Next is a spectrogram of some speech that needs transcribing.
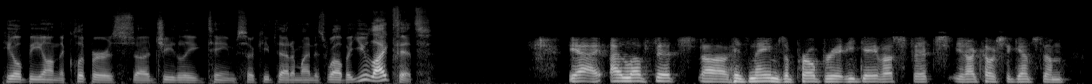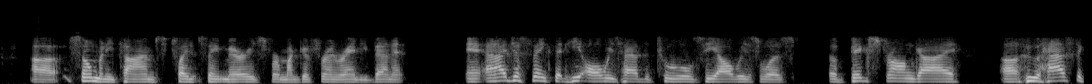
he'll be on the Clippers uh, G League team. So keep that in mind as well. But you like Fitts. Yeah, I, I love Fitts. Uh, his name's appropriate. He gave us Fitts. You know, I coached against him uh, so many times, played at St. Mary's for my good friend Randy Bennett. And, and I just think that he always had the tools. He always was a big, strong guy uh, who has the,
